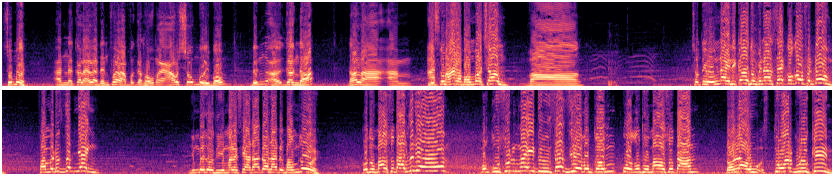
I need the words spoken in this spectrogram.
số 10. Anh có lẽ là định phối hợp với cầu thủ mang áo số 14 đứng ở gần đó đó là um, Liên tục Asma cho bóng vào trong và trong tình huống này thì các cầu thủ Việt Nam sẽ có cơ phản công. Phạm Văn Đức rất nhanh. Nhưng bây giờ thì Malaysia đã đoạt lại được bóng rồi. Cầu thủ mang áo số 8 rất điểm. Một cú sút ngay từ sát rìa vòng cấm của cầu thủ mang áo số 8. Đó là Stuart Wilkin.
